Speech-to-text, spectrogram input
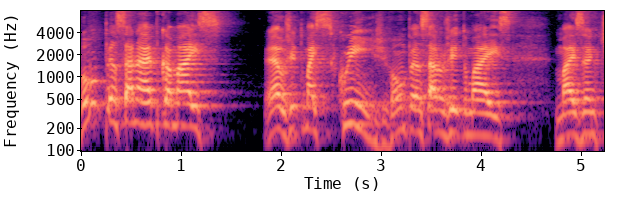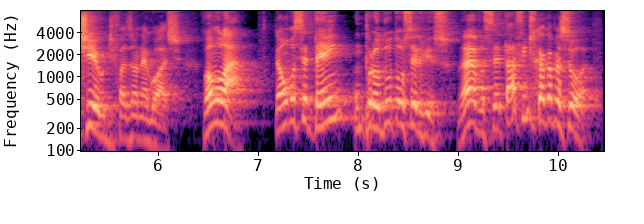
Vamos pensar na época mais, né, o jeito mais cringe, vamos pensar no jeito mais mais antigo de fazer um negócio. Vamos lá. Então você tem um produto ou serviço, né? Você está afim de ficar com a pessoa.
